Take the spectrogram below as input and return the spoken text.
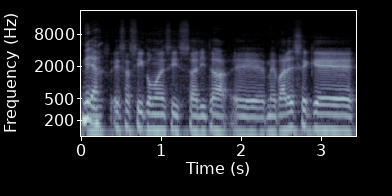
Mira. Es, es así como decís, Sarita. Eh, me parece que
